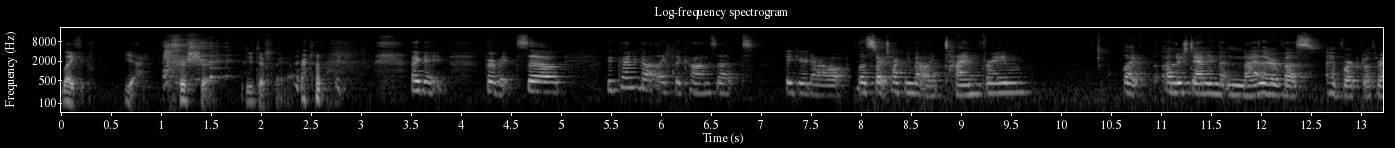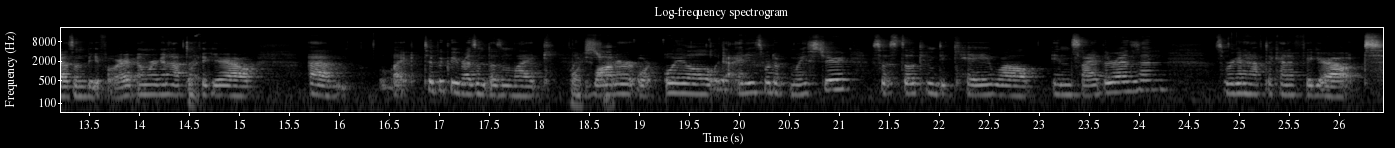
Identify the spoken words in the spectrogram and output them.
like, yeah, for sure. You definitely are. Okay, perfect. So we've kind of got like the concept figured out. Let's start talking about like time frame. Like understanding that neither of us have worked with resin before, and we're gonna have to Right. figure out. Um, like typically resin doesn't like, water or oil, yeah, any sort of moisture, so it still can decay while inside the resin. So we're gonna have to kind of figure out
